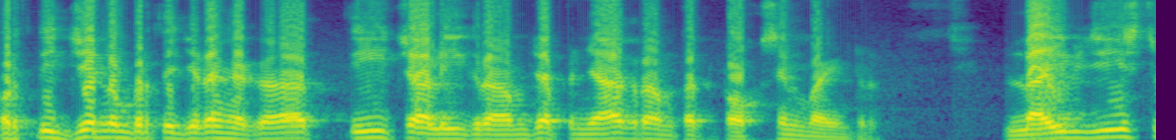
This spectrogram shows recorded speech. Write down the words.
ਔਰ ਤੀਜੇ ਨੰਬਰ ਤੇ ਜਿਹੜਾ ਹੈਗਾ 30 40 ਗ੍ਰਾਮ ਜਾਂ 50 ਗ੍ਰਾਮ ਤੱਕ toxin binder. Live yeast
